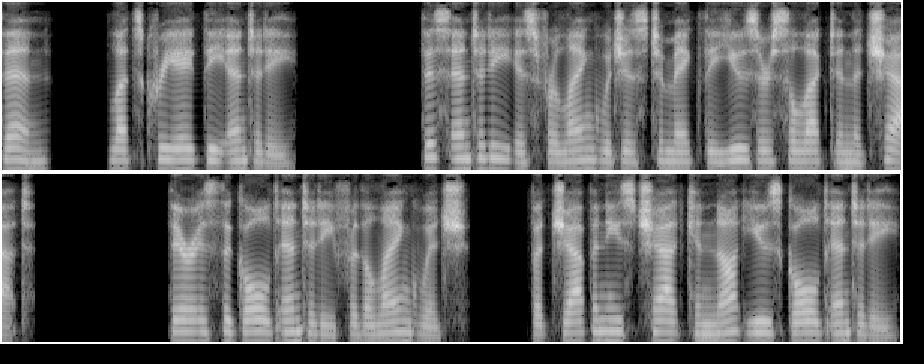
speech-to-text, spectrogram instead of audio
Then, let's create the entity. This entity is for languages to make the user select in the chat. There is the gold entity for the language, but Japanese chat cannot use gold entity.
